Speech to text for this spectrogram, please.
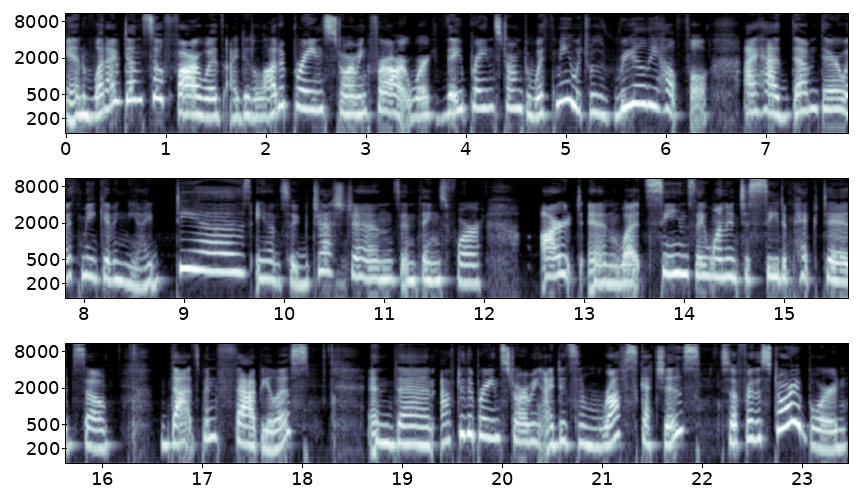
And what I've done so far was I did a lot of brainstorming for artwork. They brainstormed with me, which was really helpful. I had them there with me giving me ideas and suggestions and things for art and what scenes they wanted to see depicted. So that's been fabulous. And then after the brainstorming, I did some rough sketches. So for the storyboard,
